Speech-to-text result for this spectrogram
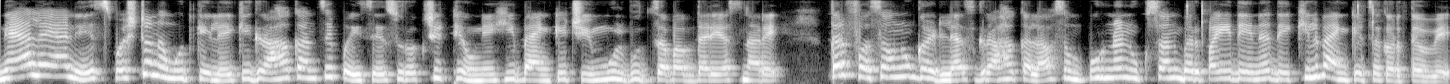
न्यायालयाने स्पष्ट नमूद केले की ग्राहकांचे पैसे सुरक्षित ठेवणे ही बँकेची मूलभूत जबाबदारी असणार आहे. तर फसवणूक घडल्यास ग्राहकाला संपूर्ण नुकसान भरपाई देणं देखील बँकेचं कर्तव्य आहे.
